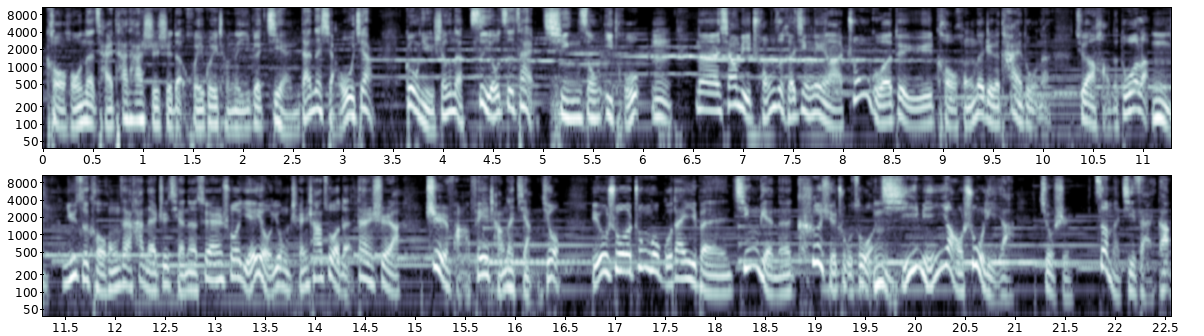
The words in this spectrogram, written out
口红呢才踏踏实实的回归成了一个简单的小物件，供女生呢自由自在、轻松一涂。嗯，那相比虫子和禁令啊，中国对于口红的这个态度呢就要好得多了。嗯，女子口红在汉代之前呢，虽然说也有用沉沙做的，但是啊，制法非常的讲究。比如说中国古代一本经典的科学著作《齐民要术》里啊，就是这么记载的：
